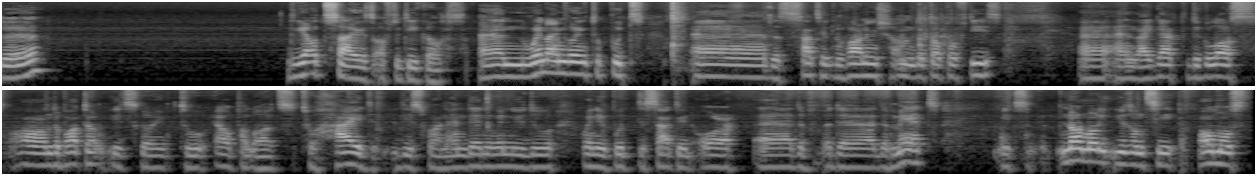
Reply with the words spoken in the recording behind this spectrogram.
the the outside of the decals and when I'm going to put uh, the satin varnish on the top of this uh, and I got the gloss on the bottom it's going to help a lot to hide this one. And then when you do when you put the satin or uh, the, the, the matte it's normally you don't see almost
